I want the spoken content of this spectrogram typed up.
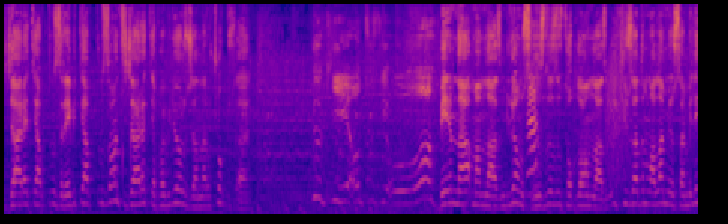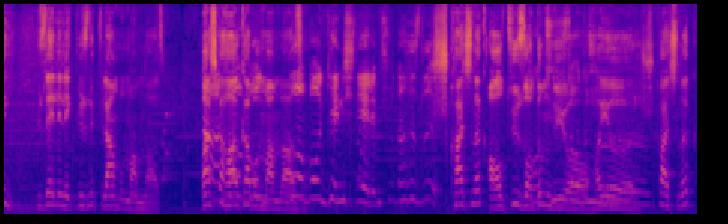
Ticaret yaptığımız, Revit yaptığımız zaman ticaret yapabiliyoruz canlar. Bu çok güzel. çok iyi 30 iyi. Oh. Benim ne yapmam lazım biliyor musun? Heh. Hızlı hızlı toplamam lazım. 200 adım alamıyorsam bile 150'lik, 100'lük falan bulmam lazım. Başka bol halka bol- bulmam lazım. Bol bol genişleyelim. Şuradan hızlı Şu kaçlık? 600 adım 600 diyor. adım? Hayır. Şu kaçlık?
